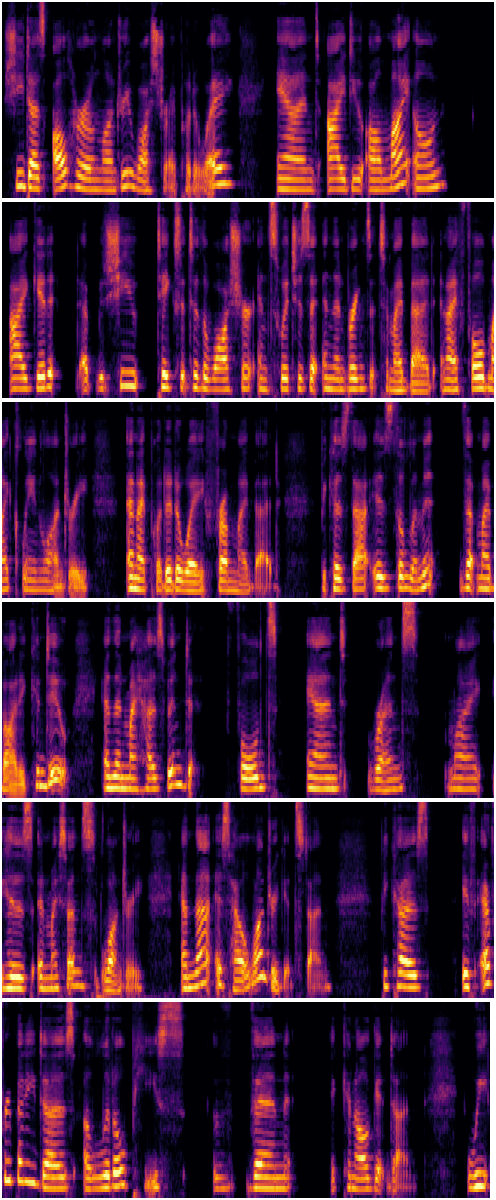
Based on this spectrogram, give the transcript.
she does all her own laundry, wash, dry, put away. And I do all my own I get it. uh, She takes it to the washer and switches it and then brings it to my bed and I fold my clean laundry and I put it away from my bed because that is the limit that my body can do. And then my husband folds and runs my, his and my son's laundry. And that is how laundry gets done. Because if everybody does a little piece, then it can all get done. We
